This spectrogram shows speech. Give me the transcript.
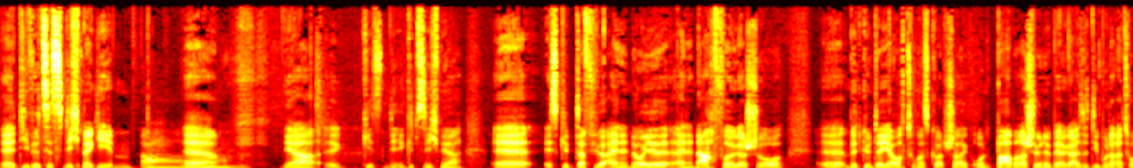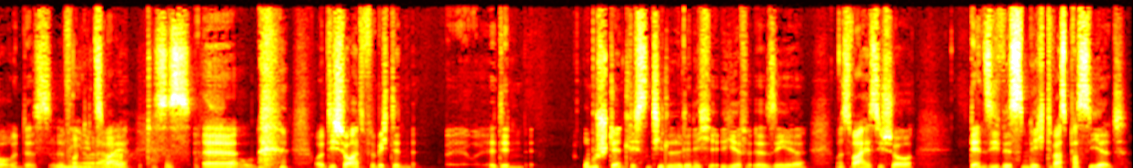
Äh, die wird's jetzt nicht mehr geben. Oh. Ähm, ja, äh, nee, gibt's nicht mehr. Äh, es gibt dafür eine neue, eine Nachfolgershow äh, mit Günter Jauch, Thomas Gottschalk und Barbara Schöneberger, also die Moderatorin des äh, von nee, die oder? zwei. Das ist, Äh, oh. Und die Show hat für mich den, äh, den umständlichsten Titel, den ich hier sehe. Und zwar heißt die Show, denn sie wissen nicht, was passiert.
